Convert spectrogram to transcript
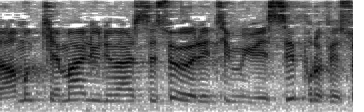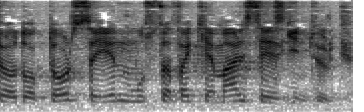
Namık Kemal Üniversitesi öğretim üyesi Profesör Doktor Sayın Mustafa Kemal Sezgin Türk.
